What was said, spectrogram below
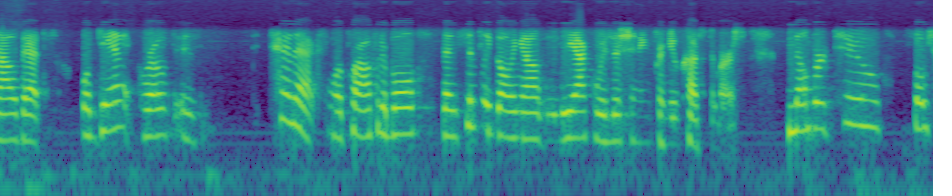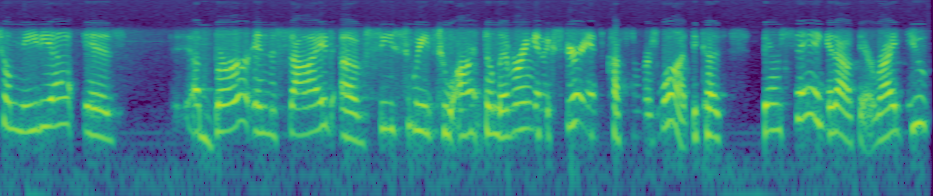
now that organic growth is 10x more profitable than simply going out and reacquisitioning for new customers. Number two, social media is a burr in the side of C-suites who aren't delivering an experience customers want because they're saying it out there, right? You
